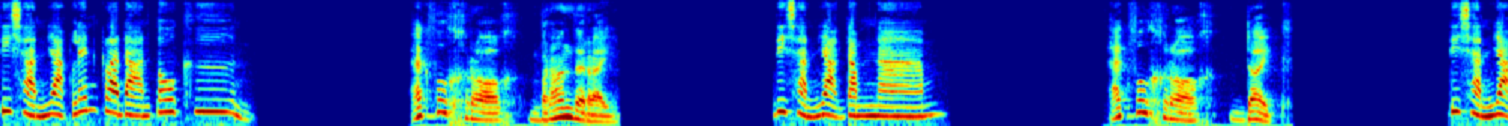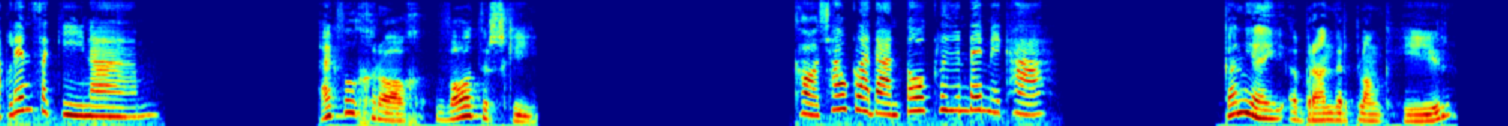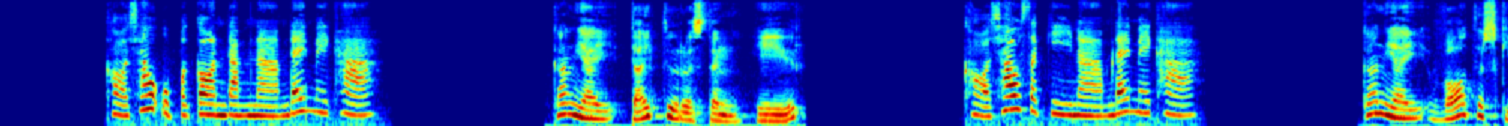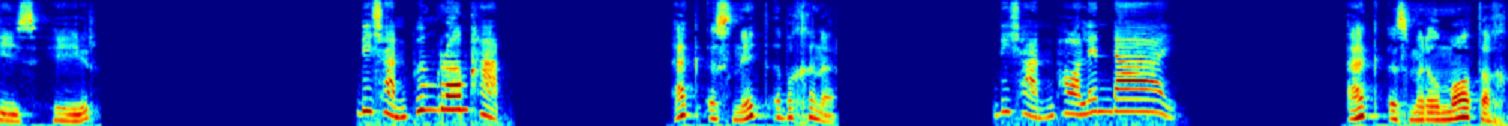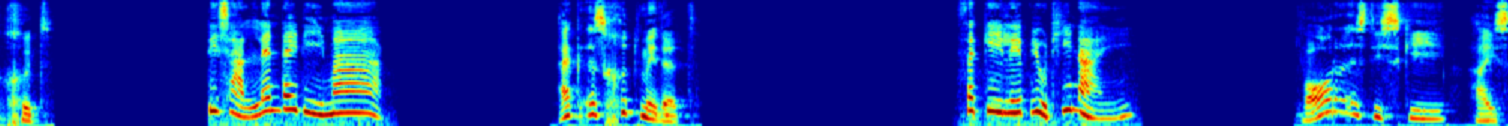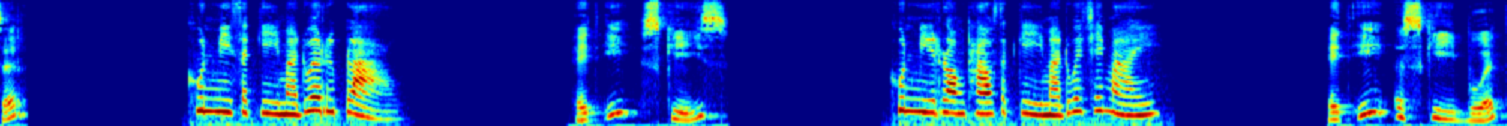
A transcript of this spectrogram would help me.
ดิฉันอยากเล่นกระดานโต้คลื่น Ek wil graag brandery ดิฉันอยากดำน้ำ Ek wil graag duik ดิฉันอยากเล่นสกีน้ำ Ek wil graag waterski ขอเช่ากระดานโต้คลื่นได้ไหมคะ Kan jy 'n branderplank hier ขอเช่าอุปกรณ์ดำน้ำได้ไหมคะ Kan jy duiktoerusting hier ขอเช่าสกีน้ำได้ไหมคะ Kan jy waterskis hier ดิฉันเพิ่งเริ่มหัด Ek is net 'n beginner ดิฉันพอเล่นได้ Ek is middelmatig goed ดิฉันเล่นได้ดีมาก Ek is goed met dit สกีลิฟต์อยู่ที่ไหน Waar is die ski heiser คุณมีสกีมาด้วยหรือเปล่า Het u skis คุณมีรองเท้าสกีมาด้วยใช่ไหม Het u 'n ski boot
